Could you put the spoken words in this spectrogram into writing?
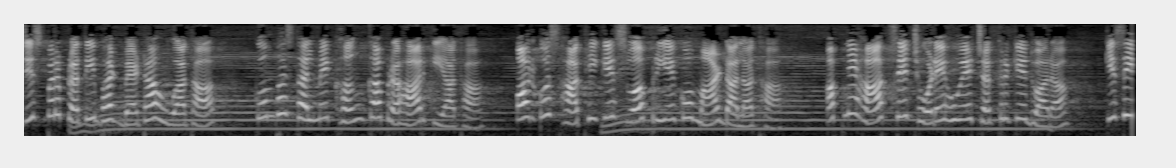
जिस पर प्रतिभट बैठा हुआ था कुंभ स्थल में खंग का प्रहार किया था। और उस हाथी के स्वप्रिय को मार डाला था। अपने हाथ से छोड़े हुए चक्र के द्वारा किसी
